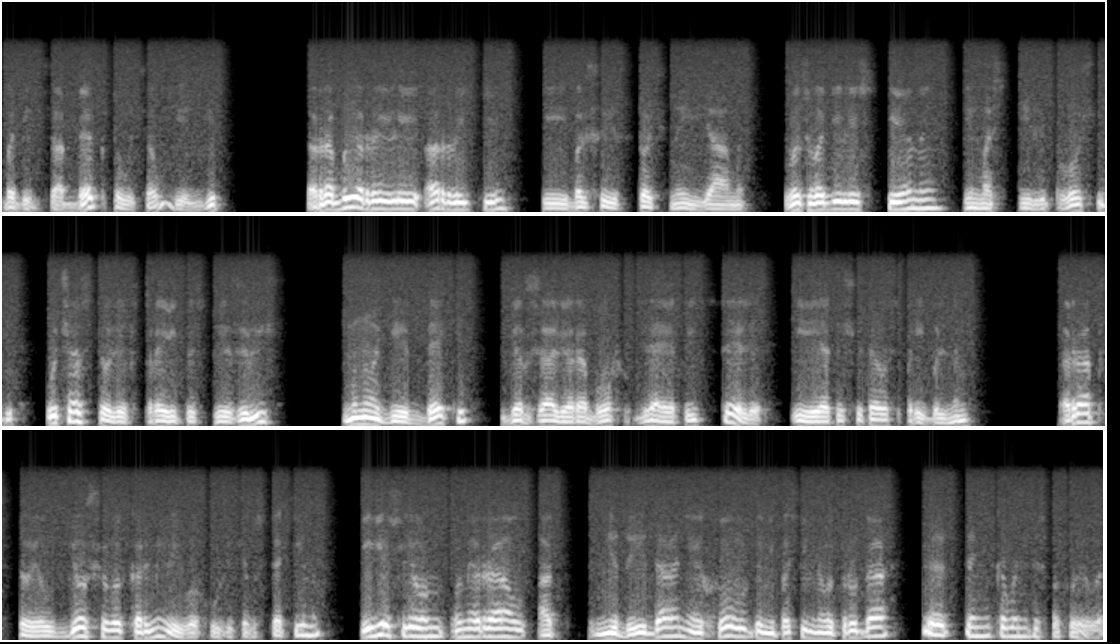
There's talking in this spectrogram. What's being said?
Бабидзабек получал деньги. Рабы рыли арыки и большие сточные ямы, возводили стены и мастили площади, участвовали в строительстве жилищ. Многие беки держали рабов для этой цели, и это считалось прибыльным. Раб стоил дешево, кормили его хуже, чем скотину, и если он умирал от недоедания, холода, непосильного труда, это никого не беспокоило.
